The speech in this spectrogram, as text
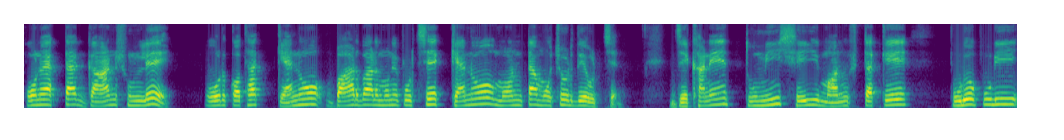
কোনো একটা গান শুনলে ওর কথা কেন বারবার মনে পড়ছে? কেন মনটা মোচড় দিয়ে উঠছে? যেখানে তুমি সেই মানুষটাকে পুরোপুরি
